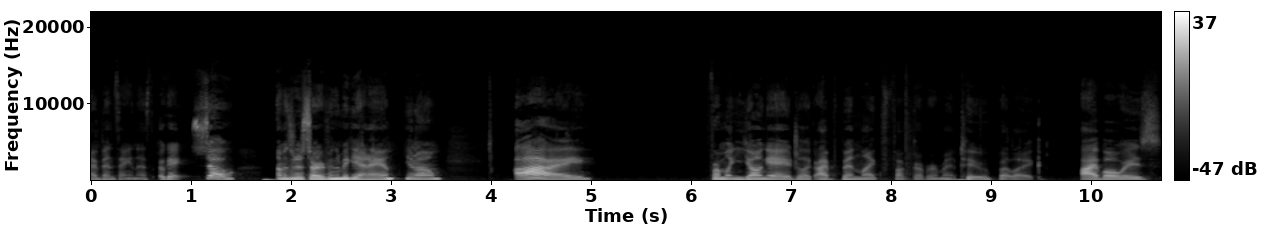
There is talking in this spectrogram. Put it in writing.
I've been saying this. Okay, so I'm just gonna start from the beginning. You know, I, from a young age, like I've been like fuck government too, but like I've always,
